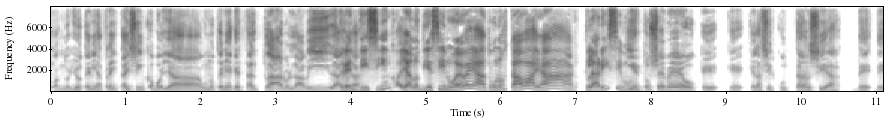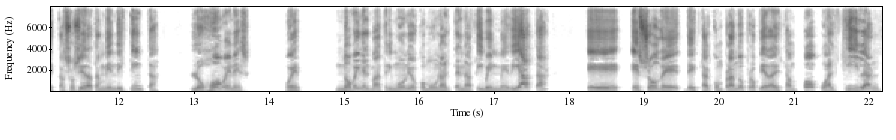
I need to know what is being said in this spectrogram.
Cuando yo tenía 35, pues ya uno tenía que estar claro en la vida. 35, ya, a los 19 ya tú no estabas ya clarísimo. Y entonces veo que, las circunstancias de, esta sociedad también distintas. Los jóvenes, pues, no ven el matrimonio como una alternativa inmediata. Eh, eso de, de estar comprando propiedades tampoco, alquilan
